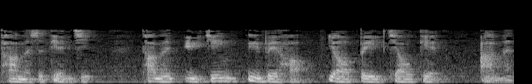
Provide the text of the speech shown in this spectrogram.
他们是惦记，他们已经预备好要被交奠。阿门。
